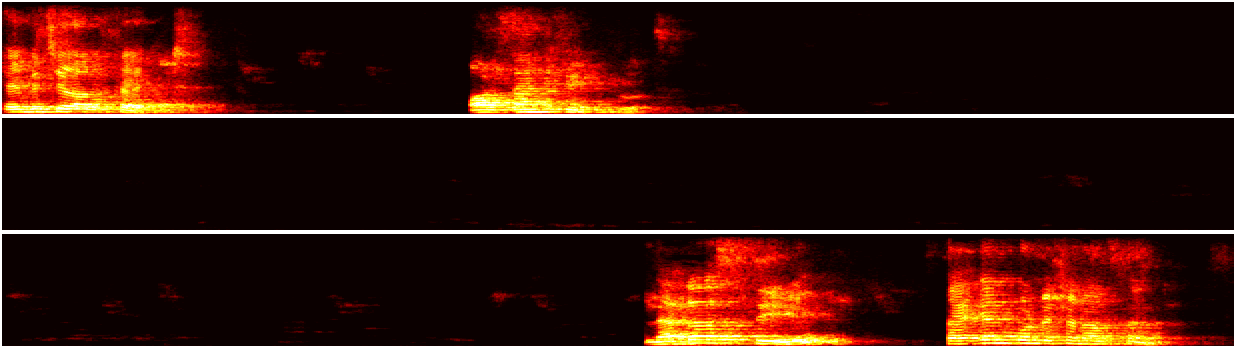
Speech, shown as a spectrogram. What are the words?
habitual fact or scientific truth. Let us see second conditional sentence.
